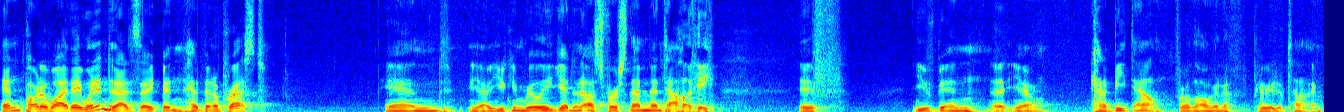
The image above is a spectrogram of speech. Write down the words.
And part of why they went into that is they been, had been oppressed. And you know, you can really get an us versus them mentality if you've been, uh, you know, kind of beat down for a long enough period of time.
